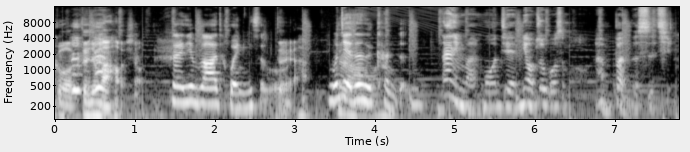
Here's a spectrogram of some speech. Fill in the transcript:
过，对，就蛮好笑。那一定不知道回你什么。对啊，摩羯真是看人。那你们摩羯，你有做过什么很笨的事情吗？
